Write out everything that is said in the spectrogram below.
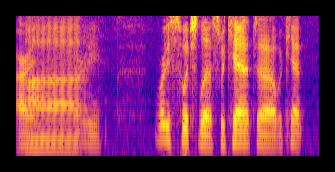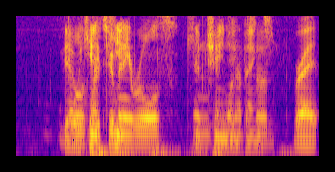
All right. Uh, we've already, we've already switched lists. We can't. Uh, we can't yeah, we can't too keep, many rules. keep in, in changing one things. right.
